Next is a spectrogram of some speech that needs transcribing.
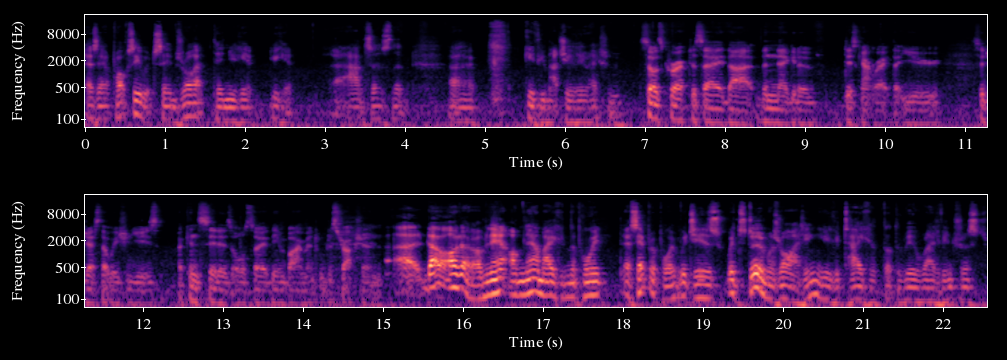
as our proxy, which seems right, then you get you get uh, answers that uh, give you much earlier action. So it's correct to say that the negative discount rate that you suggest that we should use considers also the environmental destruction. Uh, no, I know. I'm now I'm now making the point, a separate point, which is when Stern was writing, you could take it that the real rate of interest,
